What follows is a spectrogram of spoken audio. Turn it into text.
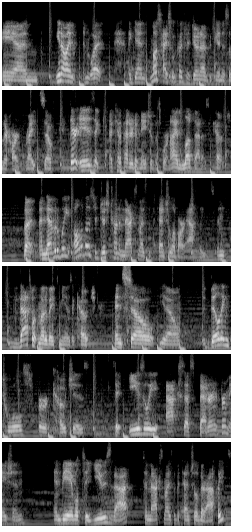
And, you know, and, and what, again, most high school coaches do it out of the goodness of their heart, right? So there is a, a competitive nature of the sport, and I love that as a coach. But inevitably, all of us are just trying to maximize the potential of our athletes. And that's what motivates me as a coach. And so, you know, building tools for coaches to easily access better information and be able to use that to maximize the potential of their athletes.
